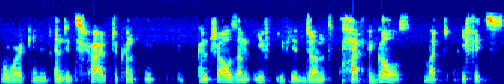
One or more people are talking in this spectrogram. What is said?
working, and it's hard to con- control them if, if you don't have a goals. But if it's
